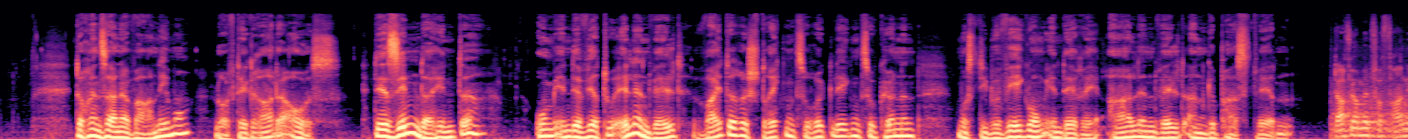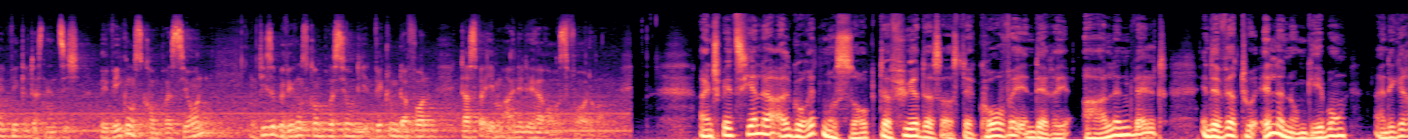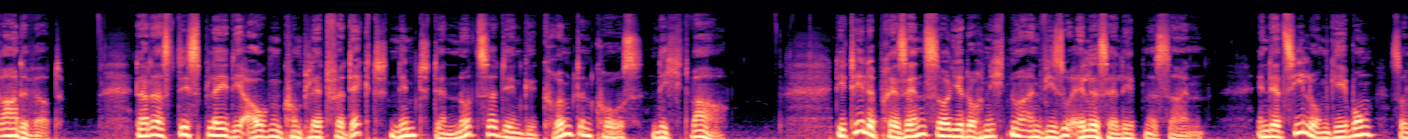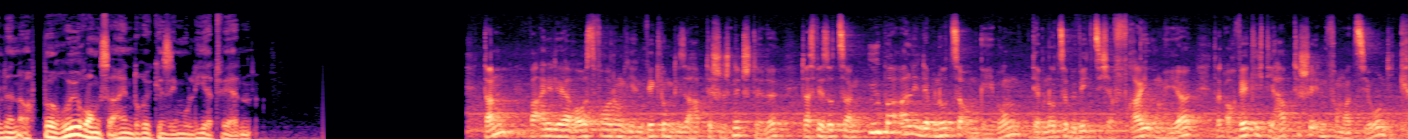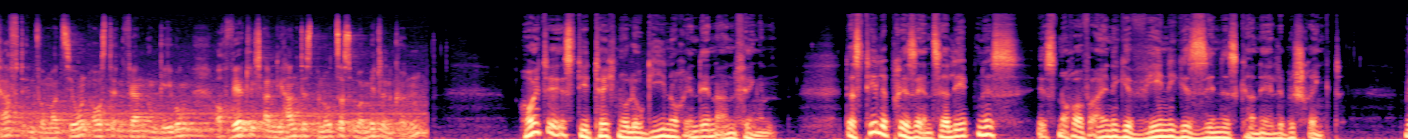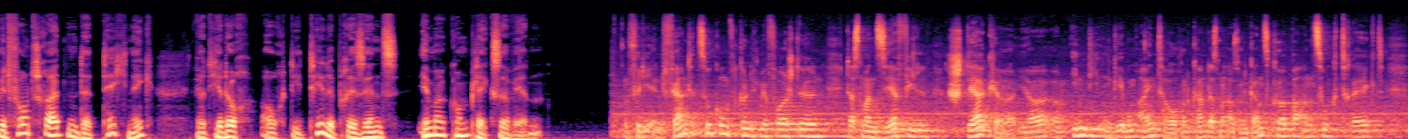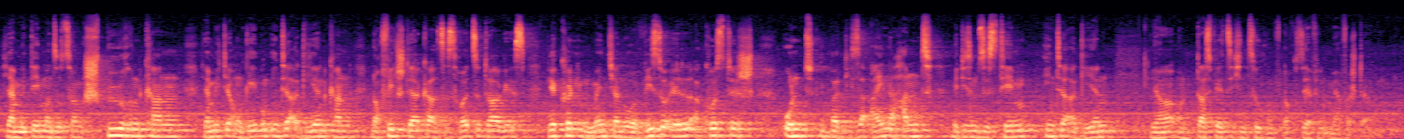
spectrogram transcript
Doch in seiner Wahrnehmung läuft er geradeaus. Der Sinn dahinter, um in der virtuellen Welt weitere Strecken zurücklegen zu können, muss die Bewegung in der realen Welt angepasst werden. Dafür haben wir ein Verfahren entwickelt, das nennt sich Bewegungskompression. Und diese Bewegungskompression, die Entwicklung davon, das war eben eine der Herausforderungen. Ein spezieller Algorithmus sorgt dafür, dass aus der Kurve in der realen Welt, in der virtuellen Umgebung, eine Gerade wird. Da das Display die Augen komplett verdeckt, nimmt der Nutzer den gekrümmten Kurs nicht wahr. Die Telepräsenz soll jedoch nicht nur ein visuelles Erlebnis sein. In der Zielumgebung sollen auch Berührungseindrücke simuliert werden. Dann war eine der Herausforderungen die Entwicklung dieser haptischen Schnittstelle, dass wir sozusagen überall in der Benutzerumgebung, der Benutzer bewegt sich ja frei umher, dann auch wirklich die haptische Information, die Kraftinformation aus der entfernten Umgebung auch wirklich an die Hand des Benutzers übermitteln können. Heute ist die Technologie noch in den Anfängen. Das Telepräsenzerlebnis ist noch auf einige wenige Sinneskanäle beschränkt. Mit fortschreitender Technik wird jedoch auch die Telepräsenz immer komplexer werden. Und für die entfernte Zukunft könnte ich mir vorstellen, dass man sehr viel stärker ja, in die Umgebung eintauchen kann, dass man also einen Ganzkörperanzug trägt, ja, mit dem man sozusagen spüren kann, ja, mit der Umgebung interagieren kann, noch viel stärker als es heutzutage ist. Wir können im Moment ja nur visuell, akustisch und über diese eine Hand mit diesem System interagieren. Ja, und das wird sich in Zukunft noch sehr viel mehr verstärken.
